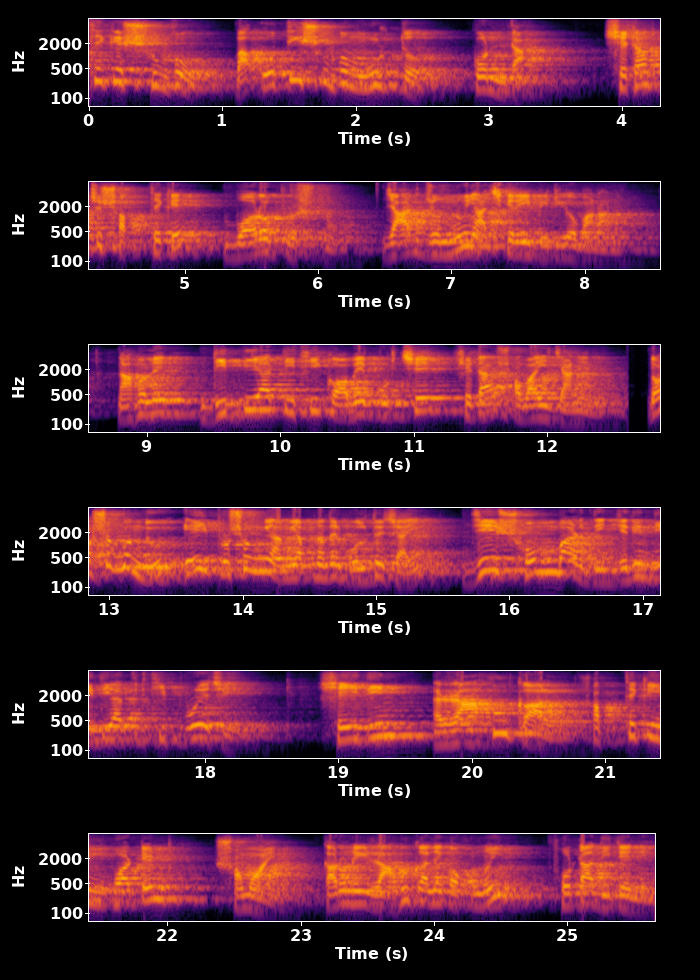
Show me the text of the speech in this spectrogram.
থেকে শুভ বা অতি শুভ মুহূর্ত কোনটা? সেটা হচ্ছে সব থেকে বড় প্রশ্ন, যার জন্যই আজকের এই ভিডিও বানানো। না হলে দ্বিতীয়া তিথি কবে পড়ছে সেটা সবাই জানেন দর্শক বন্ধু, এই প্রসঙ্গে আমি আপনাদের বলতে চাই যে সোমবার দিন, যেদিন দ্বিতীয়া তিথি পড়েছে, সেই দিন রাহুকাল সব থেকে ইম্পর্টেন্ট সময়। কারণ এই রাহুকালে কখনোই ফোঁটা দিতে নেই।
